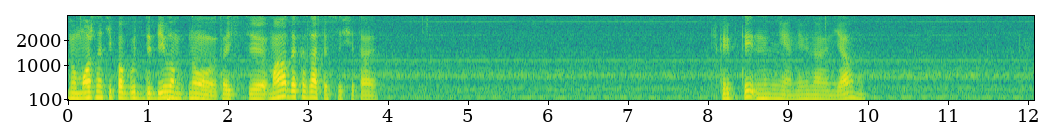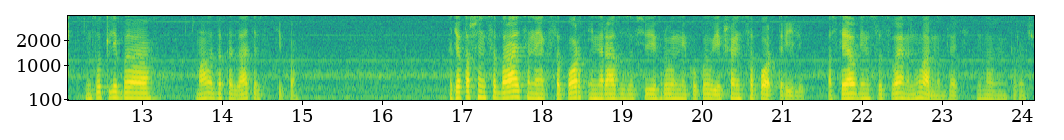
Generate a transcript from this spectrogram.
ну, можно, типа, быть дебилом, ну, то есть, мало доказательств, я считаю. Скрипты, ну, не, не виновен явно. Ну, тут либо мало доказательств, типа. Хотя то, що він собирається не як саппорт і ні разу за всю ігру не купив, якщо він саппорт рілі. А стояв він со своїми, ну ладно, блядь, виновен, короче.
